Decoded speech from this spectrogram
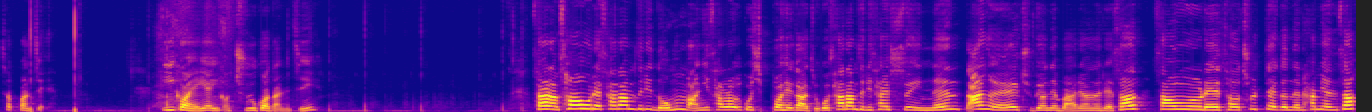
첫 번째. 이거예요. 이거 주거 단지. 사람, 서울에 사람들이 너무 많이 살고 싶어 해가지고 사람들이 살 수 있는 땅을 주변에 마련을 해서 서울에서 출퇴근을 하면서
